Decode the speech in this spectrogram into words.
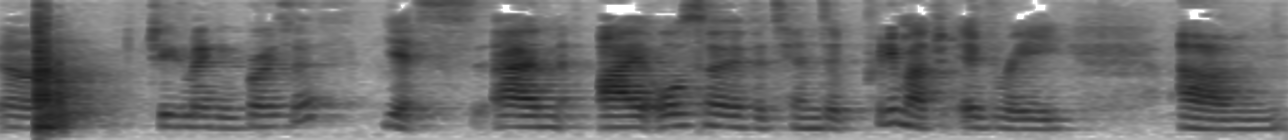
um, cheese making process? Yes, and I also have attended pretty much every um,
